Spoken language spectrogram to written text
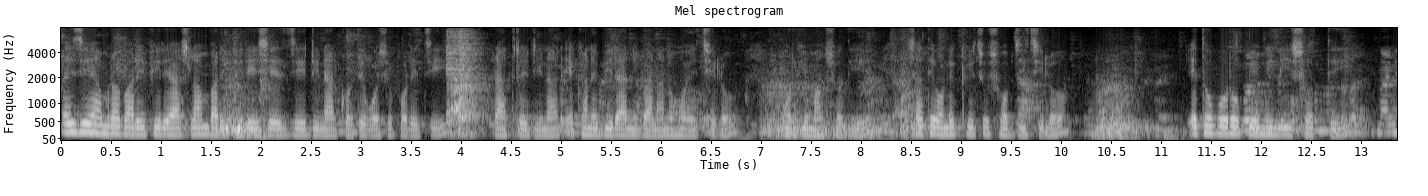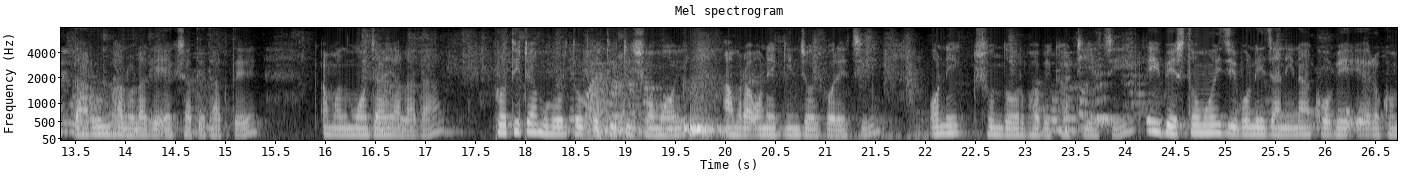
এই যে আমরা বাড়ি ফিরে আসলাম, বাড়ি ফিরে এসে যে ডিনার করতে বসে পড়েছি, রাত্রে ডিনার, এখানে বিরিয়ানি বানানো হয়েছিল, মুরগি মাংস দিয়ে, সাথে অনেক কিছু সবজি ছিল। এত বড় ফ্যামিলি সত্যি দারুণ ভালো লাগে একসাথে থাকতে, আমার মজাই আলাদা। প্রতিটা মুহূর্ত প্রতিটি সময় আমরা অনেক এনজয় করেছি অনেক সুন্দরভাবে কাটিয়েছি। এই ব্যস্তময় জীবনে জানি না কবে এরকম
